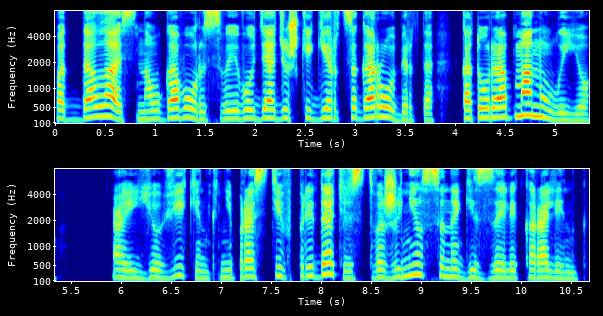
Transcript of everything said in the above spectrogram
поддалась на уговоры своего дядюшки-герцога Роберта, который обманул ее, а ее викинг, не простив предательства, женился на Гизеле Каролинг.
